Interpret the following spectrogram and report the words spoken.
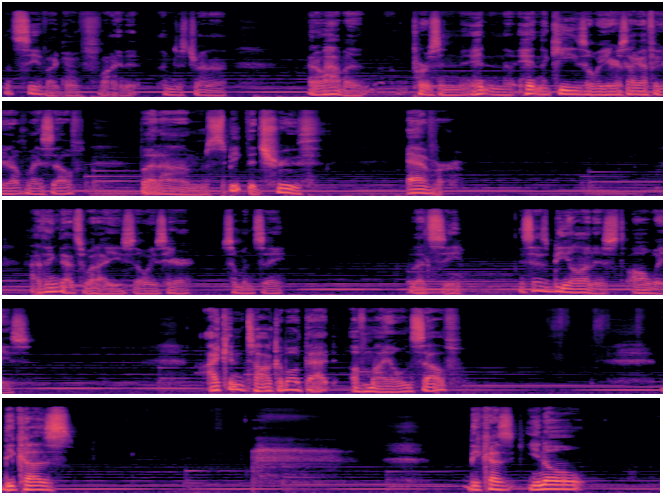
Let's see if I can find it. I'm just trying to. I don't have a person hitting the, hitting the keys over here, so I got to figure it out for myself. But um, speak the truth ever. I think that's what I used to always hear someone say. Let's see. It says, be honest always. I can talk about that of my own self because because you know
